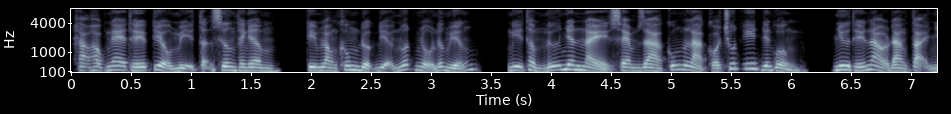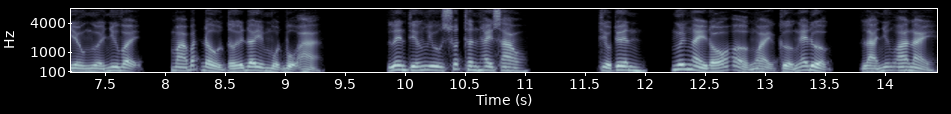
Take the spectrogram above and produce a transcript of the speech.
Hạo học nghe thế tiểu mị tận xương thanh âm, kìm lòng không được địa nuốt nổ nước miếng, nghĩ thầm nữ nhân này xem ra cũng là có chút ít điên cuồng, như thế nào đang tại nhiều người như vậy, mà bắt đầu tới đây một bộ à? Lên tiếng lưu xuất thân hay sao? Tiểu Tuyên, ngươi ngày đó ở ngoài cửa nghe được, là những a này.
